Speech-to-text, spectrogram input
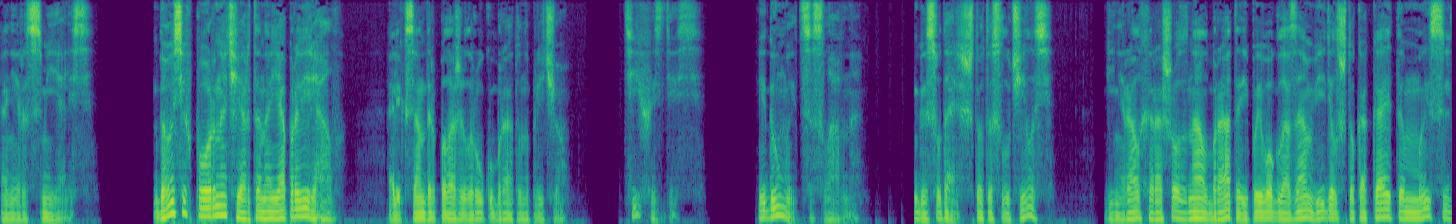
Они рассмеялись. «До сих пор начертано, я проверял». Александр положил руку брату на плечо. «Тихо здесь. И думается славно. Государь, что-то случилось?» Генерал хорошо знал брата и по его глазам видел, что какая-то мысль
